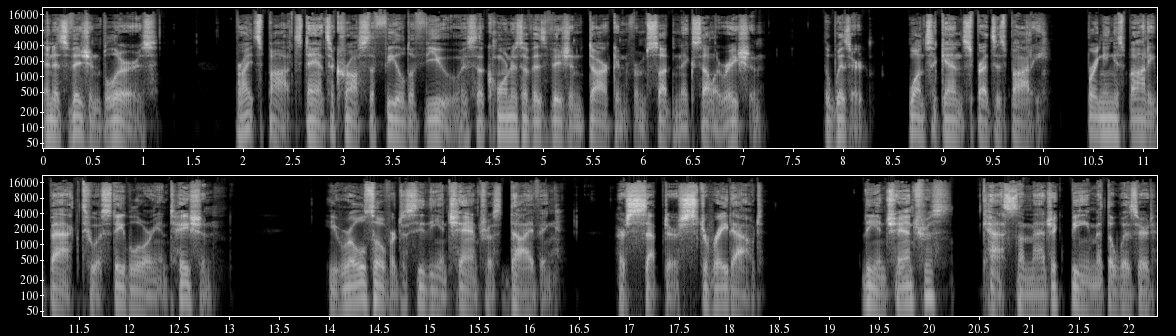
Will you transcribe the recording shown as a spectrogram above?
and his vision blurs, Bright spots dance across the field of view as the corners of his vision darken from sudden acceleration. The wizard once again spreads his body, bringing his body back to a stable orientation. He rolls over to see the enchantress diving, her scepter straight out. The enchantress casts a magic beam at the wizard,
